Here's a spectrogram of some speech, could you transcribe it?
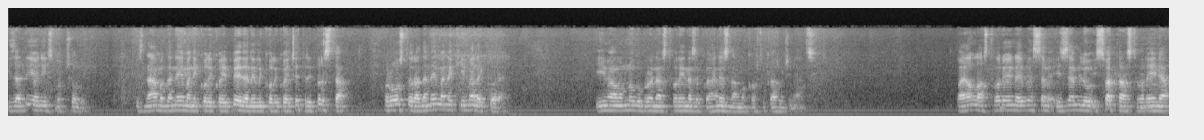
I za dio nismo čuli. I znamo da nema nikoliko je pedal ili koliko je četiri prsta prostora, da nema neki melekore. I imamo mnogo brojna stvorina za koja ne znamo, kao što kažu učinjaci. Pa je Allah stvorio i nebesa i zemlju i sva ta stvorenja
